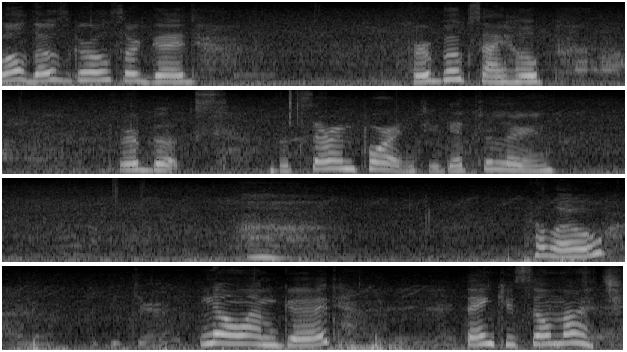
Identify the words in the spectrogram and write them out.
Well, those girls are good. For books, I hope for books. Books are important. You get to learn. Hello. No, I'm good. Thank you so much.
